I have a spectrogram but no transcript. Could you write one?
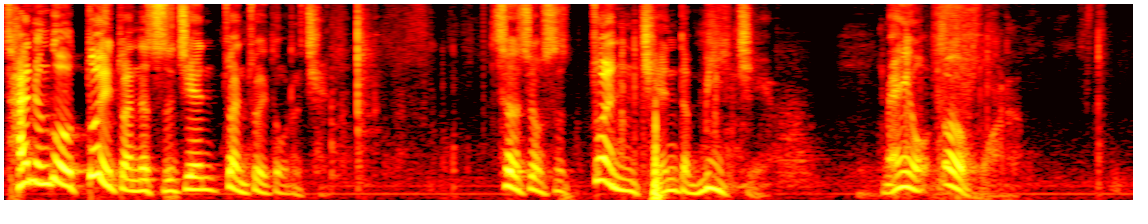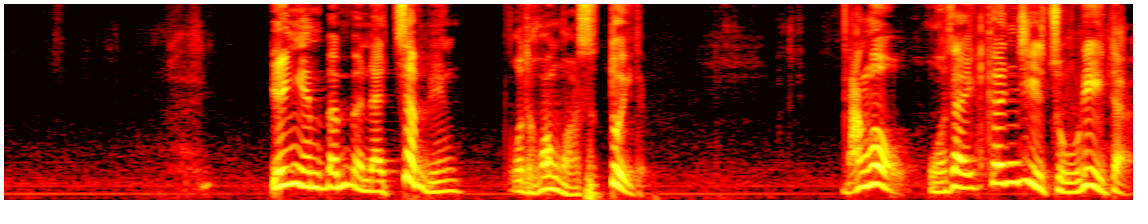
才能够最短的时间赚最多的钱。这就是赚钱的秘诀，没有二话的，原原本本来证明我的方法是对的，然后我再根据主力的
